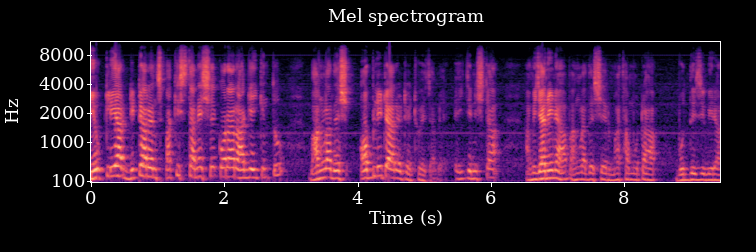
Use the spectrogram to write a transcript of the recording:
নিউক্লিয়ার ডিটারেন্স পাকিস্তান এসে করার আগেই কিন্তু বাংলাদেশ অবলিটারেটেড হয়ে যাবে। এই জিনিসটা আমি জানি না, বাংলাদেশের মাথা মোটা বুদ্ধিজীবীরা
